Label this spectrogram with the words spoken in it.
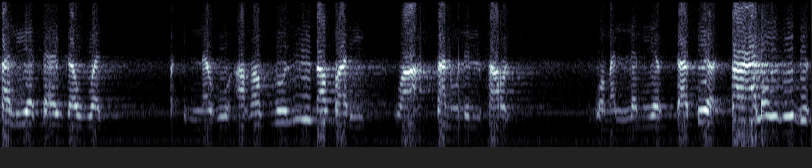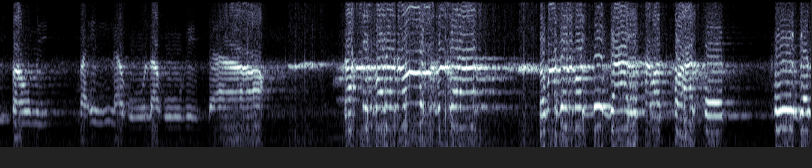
ফালিয়াতা জাওয়াজ فإنه أغض للبصر وأحسن للفرج ومن لم يستطع فعليه بالصوم فإنه له وجاء তোমাদের মধ্যে যার সামর্থ্য আছে, সে যেন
